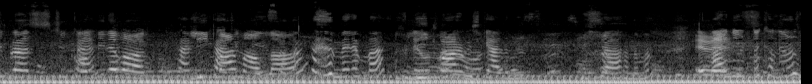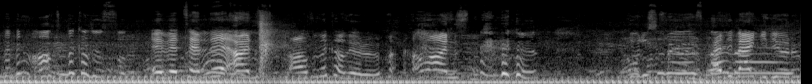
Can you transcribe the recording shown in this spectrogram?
şu prenses için kombine bak. Link var mı Allah? Merhaba. Link var mı? Hoş geldiniz Büşra Hanım'ın. Evet. Aynı yurtta kalıyoruz ve benim altımda kalıyorsun. Evet hem de aynı altında kalıyorum. Ama aynısını. Görüşürüz. Hadi ben gidiyorum.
